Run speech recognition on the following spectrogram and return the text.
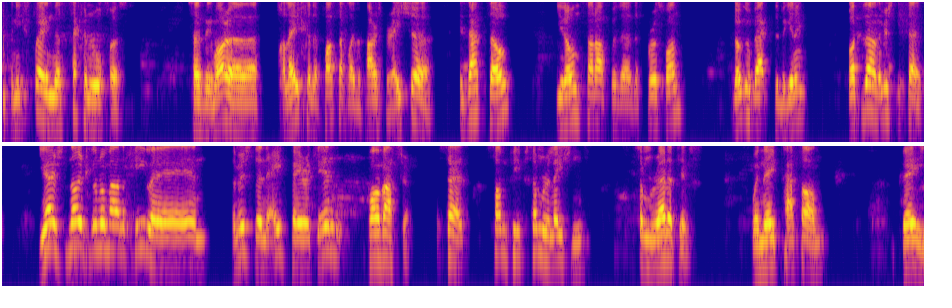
and you explain the second rule first. Says the Gemara, the Pasach like the is that so? You don't start off with the, the first one. Don't go back to the beginning. But now? The Mishnah says, Yes, the Mishnah in the eighth parak in Basra. It says some people, some relations, some relatives, when they pass on, they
